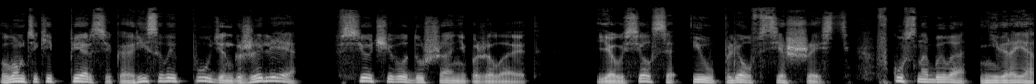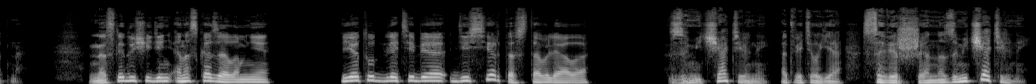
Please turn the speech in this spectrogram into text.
ломтики персика, рисовый пудинг, желе — все, чего душа не пожелает. Я уселся и уплел все шесть. Вкусно было невероятно. На следующий день она сказала мне, «Я тут для тебя десерт оставляла». «Замечательный», — ответил я, — «совершенно замечательный».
